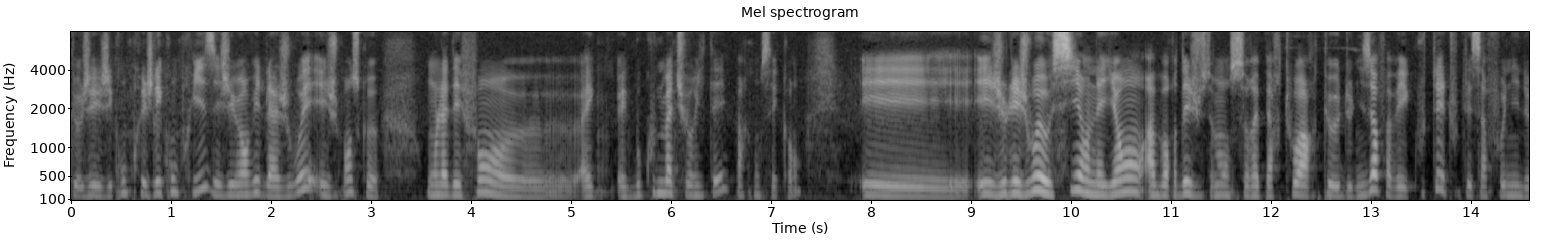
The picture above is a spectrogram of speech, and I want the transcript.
que, j'ai compris, je l'ai comprise et j'ai eu envie de la jouer et je pense que on la défend euh, avec beaucoup de maturité par conséquent. Et, et je l'ai joué aussi en ayant abordé justement ce répertoire que Denisov avait écouté, toutes les symphonies de,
